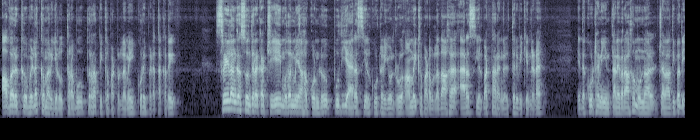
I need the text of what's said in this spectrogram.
அவருக்கு விளக்கமறியல் உத்தரவு பிறப்பிக்கப்பட்டுள்ளமை குறிப்பிடத்தக்கது. ஸ்ரீலங்கா சுதந்திர கட்சியை முதன்மையாக கொண்டு புதிய அரசியல் கூட்டணி ஒன்று அமைக்கப்படவுள்ளதாக அரசியல் வட்டாரங்கள் தெரிவிக்கின்றன. இந்த கூட்டணியின் தலைவராக முன்னாள் ஜனாதிபதி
